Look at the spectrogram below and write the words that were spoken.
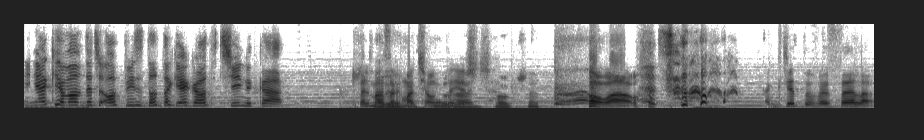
Jak ja mam dać opis do takiego odcinka? Belmazok ma ciągle jeszcze. Pogrzeb. O wow! A gdzie tu wesela?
